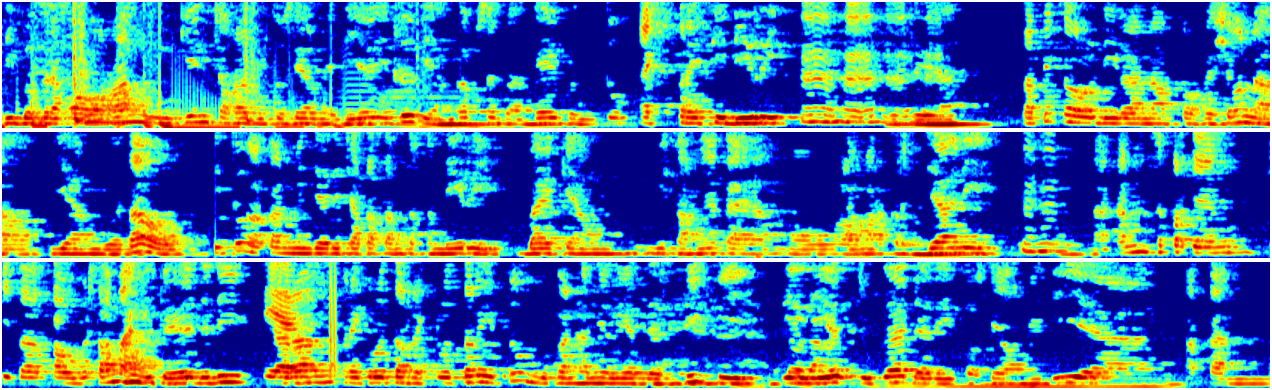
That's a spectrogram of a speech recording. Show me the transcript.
Di beberapa orang mungkin curhat di sosial media itu dianggap sebagai bentuk ekspresi diri Mhm, gitu ya. Tapi kalau di ranah profesional yang gue tahu itu akan menjadi catatan tersendiri. Baik yang misalnya kayak mau lamar kerja nih. gitu. Nah kan seperti yang kita tahu bersama gitu ya. Jadi sekarang rekruter-rekruter itu bukan hanya lihat dari CV, dia Betul lihat juga dari sosial media. Akan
